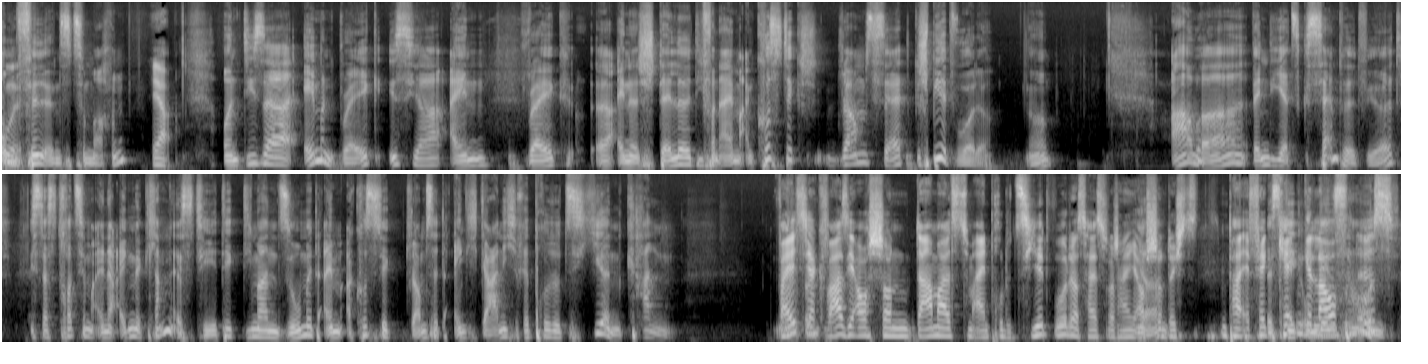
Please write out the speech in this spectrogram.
um cool. Fill-Ins zu machen. Ja. Und dieser Amen Break ist ja ein Break, äh, eine Stelle, die von einem Akustik-Drum-Set gespielt wurde. Ne? Aber wenn die jetzt gesampelt wird, ist das trotzdem eine eigene Klangästhetik, die man so mit einem Akustik-Drumset eigentlich gar nicht reproduzieren kann. Weil es ja quasi auch schon damals zum einen produziert wurde, das heißt wahrscheinlich auch Ja. schon durch ein paar Effektketten um gelaufen ist.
